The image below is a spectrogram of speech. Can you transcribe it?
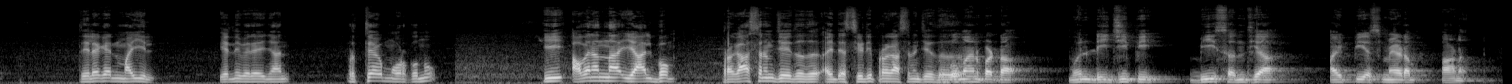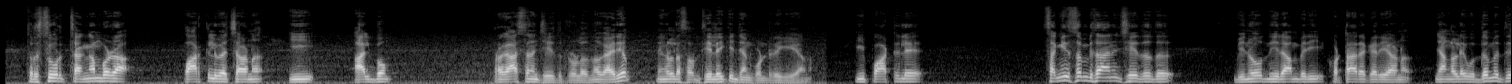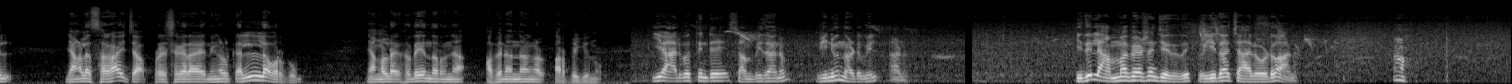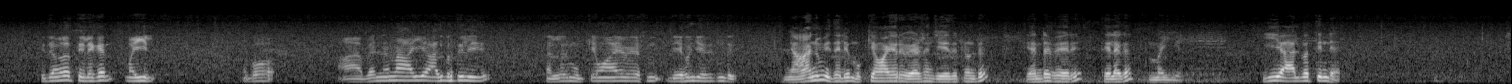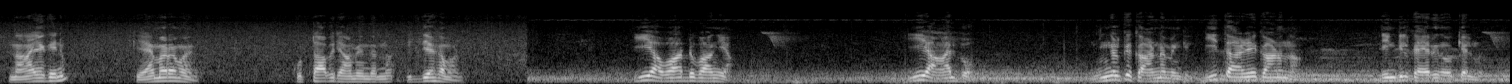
തിലകൻ മയിൽ എന്നിവരെ ഞാൻ പ്രത്യേകം ഓർക്കുന്നു. ഈ അവനെന്ന ഈ ആൽബം പ്രകാശനം ചെയ്തത് അതിന്റെ സി ഡി പ്രകാശനം ചെയ്തത് ബഹുമാനപ്പെട്ട മുൻ D G P B Sandhya I P S madam ആണ്. തൃശ്ശൂർ ചങ്ങമ്പുഴ പാർക്കിൽ വെച്ചാണ് ഈ ആൽബം പ്രകാശനം ചെയ്തിട്ടുള്ളതെന്ന കാര്യം നിങ്ങളുടെ ശ്രദ്ധയിലേക്ക് ഞാൻ കൊണ്ടുവരികയാണ്. ഈ പാട്ടിലെ സംഗീത സംവിധാനം ചെയ്തത് വിനോദ് നീലാംബരി കൊട്ടാരക്കരയാണ് ഞങ്ങളുടെ ഉദ്യമത്തിൽ ഞങ്ങളെ സഹായിച്ച പ്രേക്ഷകരായ നിങ്ങൾക്കെല്ലാവർക്കും ഞങ്ങളുടെ ഹൃദയം നിറഞ്ഞ അഭിനന്ദനങ്ങൾ അർപ്പിക്കുന്നു. ഈ ആൽബത്തിന്റെ സംവിധാനം വിനു നടുവിൽ ആണ്. ഇതിൽ അമ്മ വേഷം ചെയ്തത് പ്രീത ചാലോടും ആണ്. ആ ഇത് നമ്മുടെ തിലകൻ മയിൽ. അപ്പോൾ അവൻ എന്ന ഈ ആൽബത്തിൽ നല്ലൊരു മുഖ്യമായ വേഷം ദേഹം ചെയ്തിട്ടുണ്ട്. ഞാനും ഇതിൽ മുഖ്യമായൊരു വേഷം ചെയ്തിട്ടുണ്ട്. എന്റെ പേര് തിലകൻ മയ്യൽ ഈ ആൽബത്തിന്റെ നായകനും ക്യാമറമാനും കുട്ടാബ് രാമേന്ദ്രൻ ഇദ്ദേഹമാണ്. ഈ അവാർഡ് വാങ്ങിയ ഈ ആൽബം നിങ്ങൾക്ക് കാണണമെങ്കിൽ ഈ താഴെ കാണുന്ന ലിങ്കിൽ കയറി നോക്കിയാൽ മതി.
